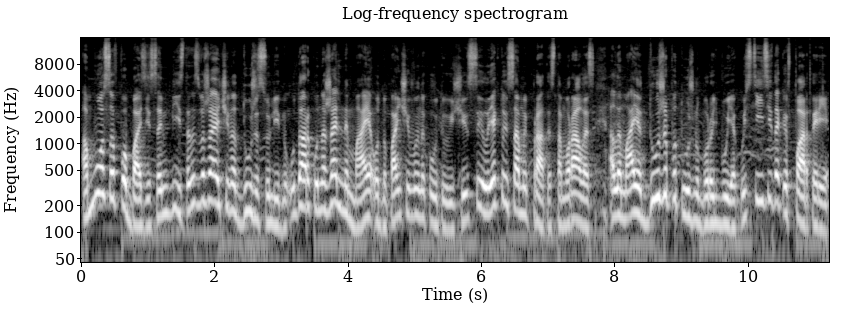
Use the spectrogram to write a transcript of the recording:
Амосов по базі самбіст, та незважаючи на дуже солідну ударку, на жаль, не має однопанчевої нокаутуючої сили, як той самий Пратес та Моралес, але має дуже потужну боротьбу як у стійці, так і в партері.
